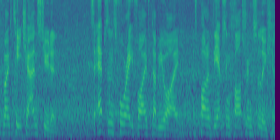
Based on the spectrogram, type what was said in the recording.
for both teacher and student. So Epson's 485WI as part of the Epson Classroom solution.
